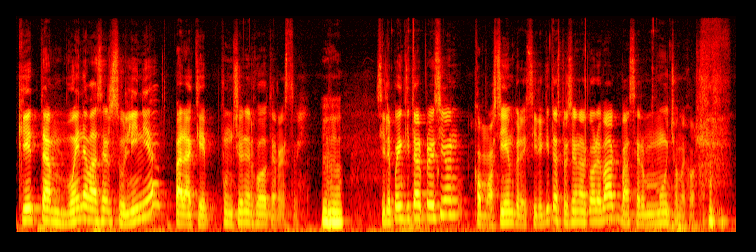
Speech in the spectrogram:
¿Qué tan buena va a ser su línea para que funcione el juego terrestre? Ujú. Si le pueden quitar presión, como siempre, si le quitas presión al quarterback, va a ser mucho mejor.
